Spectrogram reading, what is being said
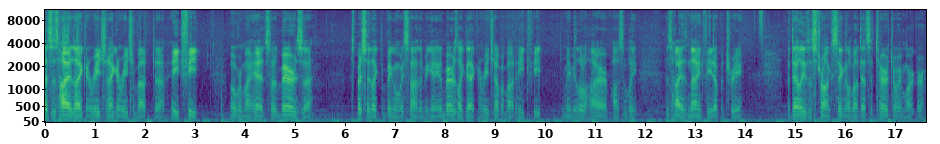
That's as high as I can reach, and I can reach about uh, eight feet over my head. So the bears, uh, especially like the big one we saw in the beginning, the bears like that can reach up about eight feet, maybe a little higher, possibly as high as nine feet up a tree. But that leaves a strong signal about that's a territory marker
